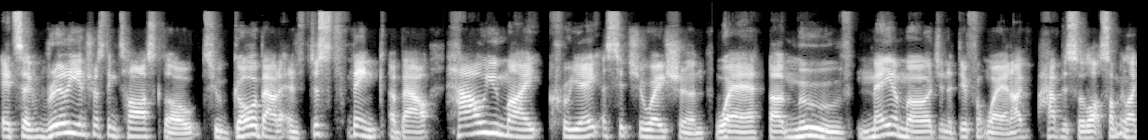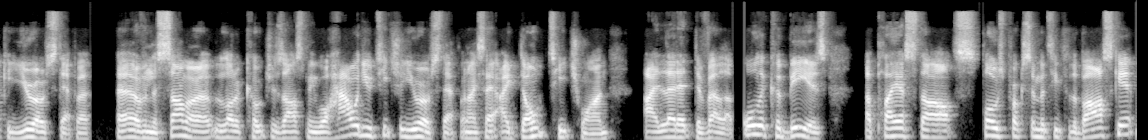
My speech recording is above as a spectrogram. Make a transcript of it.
it's a really interesting task, though, to go about it and just think about how you might create a situation where a move may emerge in a different way. And I have this a lot, something like a Euro stepper. Uh, over in the summer, a lot of coaches ask me, well, how would you teach a Euro step? And I say, I don't teach one, I let it develop. All it could be is a player starts close proximity to the basket.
